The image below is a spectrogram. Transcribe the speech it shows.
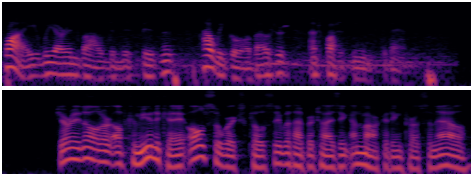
why we are involved in this business, how we go about it, and what it means to them. Jerry Lawler of Communique also works closely with advertising and marketing personnel.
